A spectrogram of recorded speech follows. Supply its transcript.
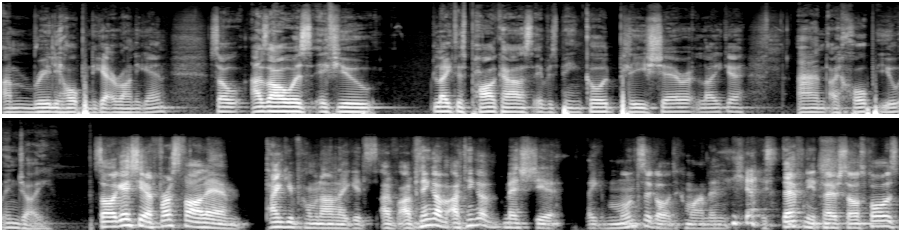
I'm really hoping to get her on again. So as always, if you like this podcast, if it's been good, please share it, like it, and I hope you enjoy. So I guess yeah, first of all, um, thank you for coming on. Like it's I've I think I've I think I've missed you like months ago to come on, and yeah. it's definitely a pleasure. So I suppose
